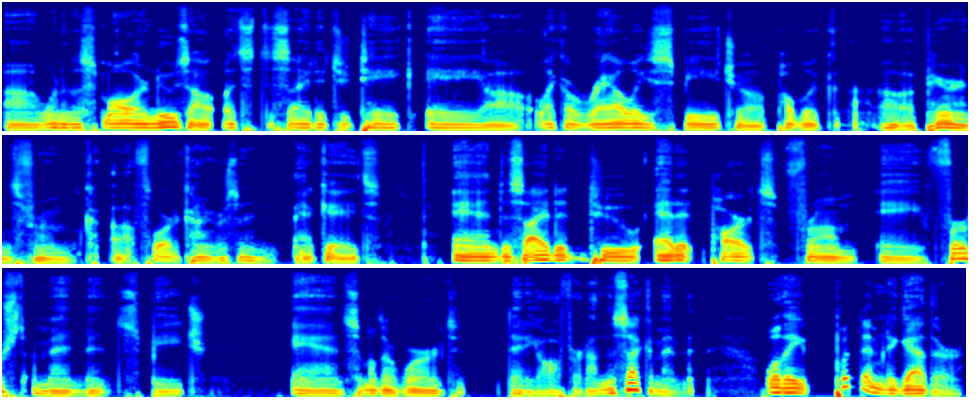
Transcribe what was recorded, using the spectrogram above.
uh, one of the smaller news outlets decided to take a uh, like a rally speech, a public uh, appearance from uh, Florida Congressman Matt Gaetz, and decided to edit parts from a First Amendment speech and some other words that he offered on the Second Amendment. Well, they put them together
